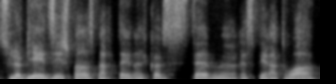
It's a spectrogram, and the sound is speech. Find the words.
Tu l'as bien dit, je pense, Martin, dans le cas du système respiratoire,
